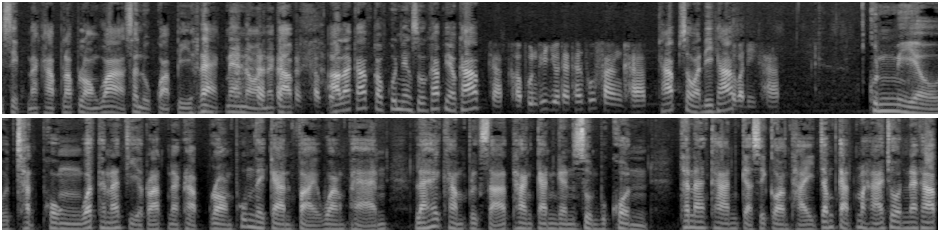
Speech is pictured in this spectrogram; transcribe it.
40 นะครับ รับรองว่าสนุกกว่าปีแรกแน่นอนนะครับครับผมเอาละครับ ขอบคุณอย่างสูงครับเหี่ยวครับ ครับ ขอบคุณพี่ยุทธและท่านผู้ฟังครับ ครับ สวัสดีครับ สวัสดีครับ คุณเหมียว ฉัดพงศ์วัฒนจิรัตน์นะครับ รองผู้อำนวยการฝ่ายวางแผน และให้คำปรึกษาทางการเงินส่วนบุคคล ธนาคารกสิกรไทย จำกัดมหาชนนะครับ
